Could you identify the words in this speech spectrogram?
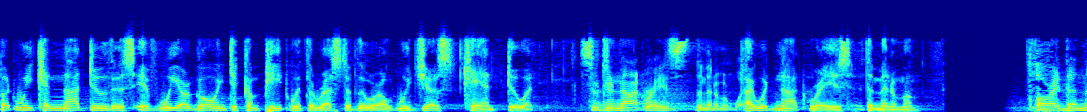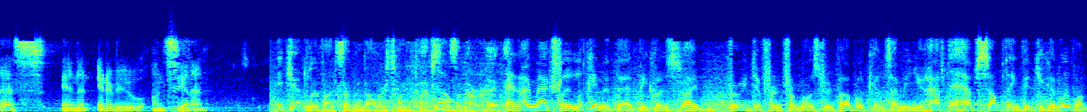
But we cannot do this if we are going to compete with the rest of the world. We just can't do it. So do not raise the minimum wage. I would not raise the minimum. All right, then this in an interview on CNN. You can't live on $7.25 an hour. Uh, and I'm actually looking at that because I'm very different from most Republicans. I mean, you have to have something that you can live on.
